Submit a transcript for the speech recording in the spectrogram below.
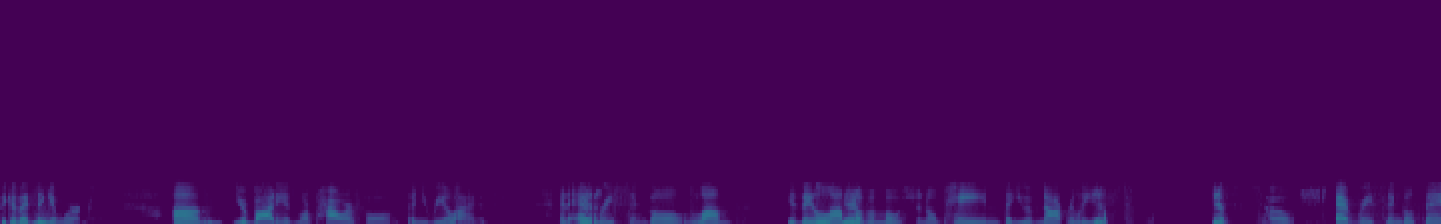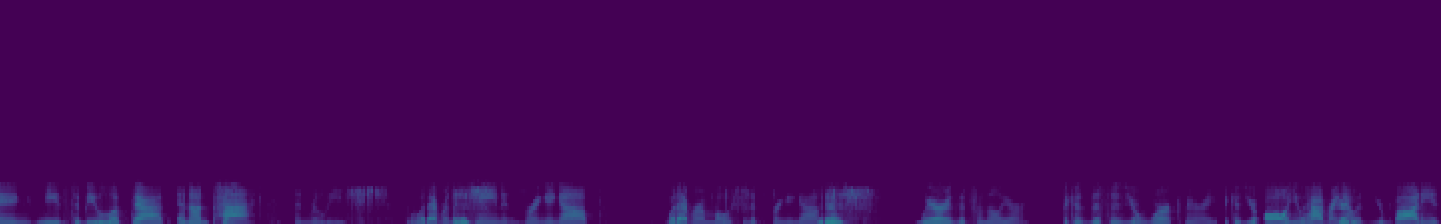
because I think Mhm. it works. Um, your body is more powerful than you realize, and Yeah. every single lump is a lump Yeah. of emotional pain that you have not released. Yep. So every single thing needs to be looked at and unpacked and released. So whatever the Yes. pain is bringing up, whatever emotion it's bringing up, Yes. where is it familiar? Because this is your work, Mary. Because you're all you have right now is your body is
